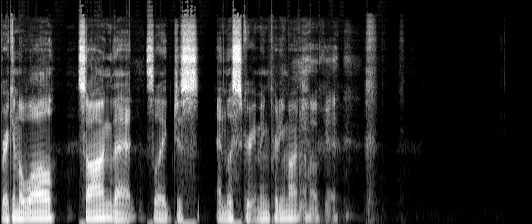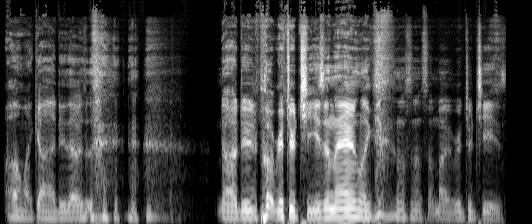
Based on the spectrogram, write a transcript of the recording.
breaking the wall song that's like just endless screaming pretty much. okay. Oh my god, dude, that was no, dude. Put Richard Cheese in there, like something by Richard Cheese.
